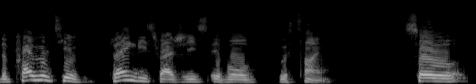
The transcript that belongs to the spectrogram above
the probability of playing these strategies evolve with time. So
